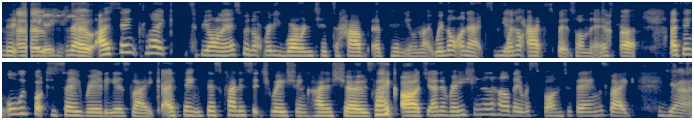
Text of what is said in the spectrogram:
Um, no i think like to be honest, we're not really warranted to have opinion. Like we're not an ex, yeah. we're not experts on this. Yeah. But I think all we've got to say really is like I think this kind of situation kind of shows like our generation and how they respond to things. Like yeah,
